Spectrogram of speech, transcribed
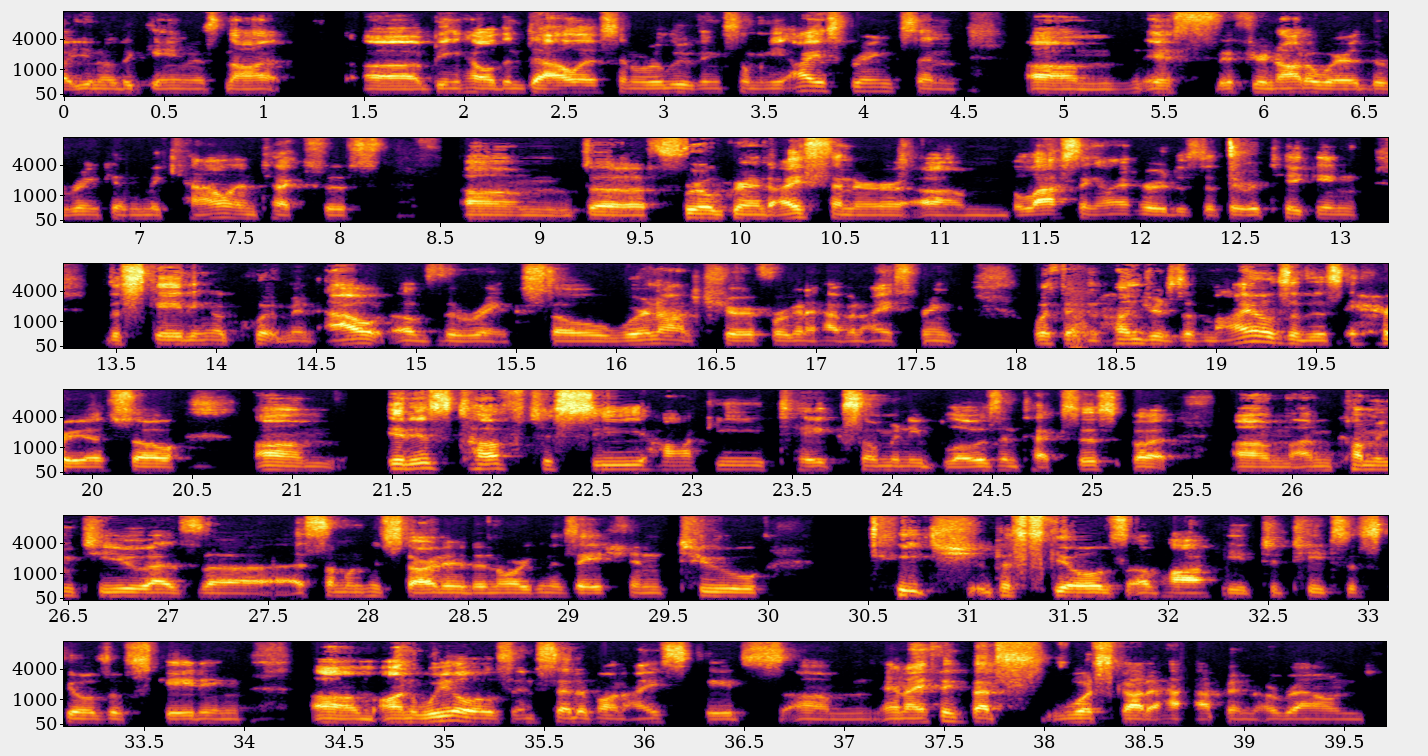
you know the game is not uh, being held in Dallas, and we're losing so many ice rinks. And um, if if you're not aware, the rink in McAllen, Texas, um, the Friel Grand Ice Center, um, the last thing I heard is that they were taking the skating equipment out of the rink. So we're not sure if we're going to have an ice rink within hundreds of miles of this area. So um, it is tough to see hockey take so many blows in Texas, but um, I'm coming to you as uh, as someone who started an organization to teach the skills of hockey, to teach the skills of skating um, on wheels instead of on ice skates. Um, and I think that's what's got to happen around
